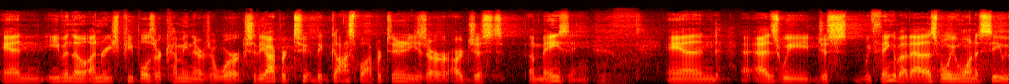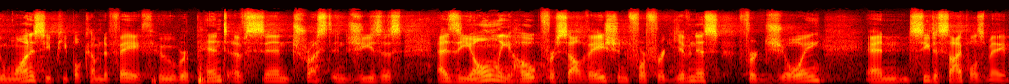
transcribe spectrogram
And even though unreached peoples are coming there to work, so the, opportun- the gospel opportunities are, are just amazing. Mm-hmm. And as we just we think about that, that's what we want to see. We want to see people come to faith who repent of sin, trust in Jesus as the only hope for salvation, for forgiveness, for joy, and see disciples made.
